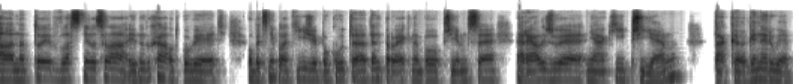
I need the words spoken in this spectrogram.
A na to je vlastně docela jednoduchá odpověď. Obecně platí, že pokud eh, ten projekt nebo příjemce realizuje nějaký příjem, tak eh, generuje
